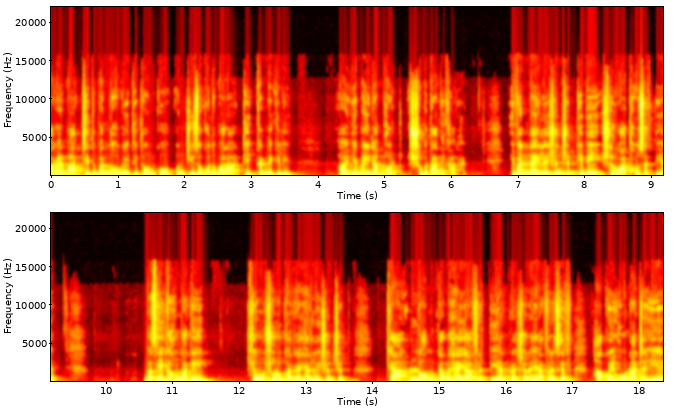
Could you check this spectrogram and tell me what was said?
अगर बातचीत बंद हो गई थी तो उनको उन चीज़ों को दोबारा ठीक करने के लिए आ, ये महीना बहुत शुभता दिखा रहा है। इवन नई रिलेशनशिप की भी शुरुआत हो सकती है। बस ये कहूँगा कि क्यों शुरू कर रहे हैं रिलेशनशिप क्या लॉन्ग टर्म है या फिर पीयर प्रेशर है या फिर सिर्फ़ हाँ कोई होना चाहिए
